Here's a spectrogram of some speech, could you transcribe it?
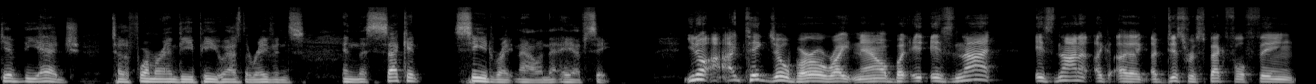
give the edge to the former MVP who has the Ravens in the second seed right now in the AFC? You know, I take Joe Burrow right now, but it's not it's not a, like a, a disrespectful thing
